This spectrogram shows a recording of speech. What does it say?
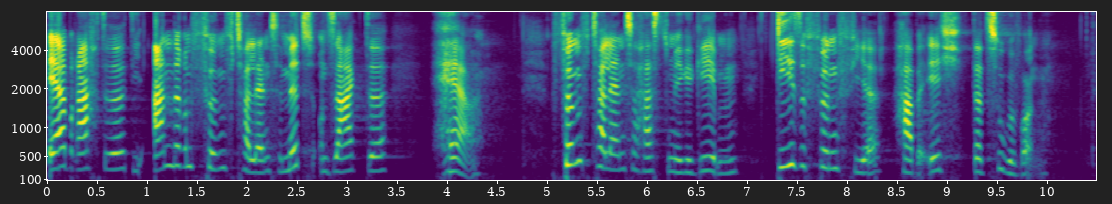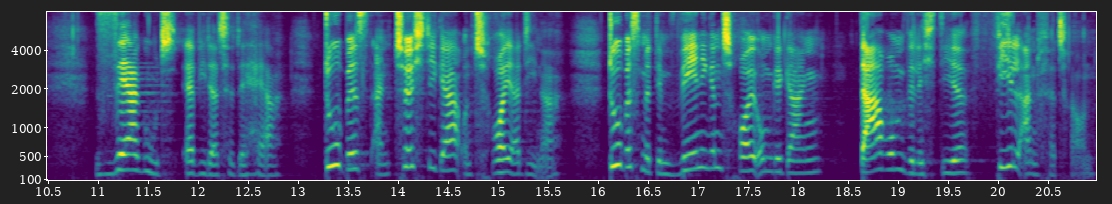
Er brachte die anderen fünf Talente mit und sagte, Herr, fünf Talente hast du mir gegeben, diese fünf hier habe ich dazu gewonnen. Sehr gut, erwiderte der Herr. Du bist ein tüchtiger und treuer Diener. Du bist mit dem wenigen treu umgegangen, darum will ich dir viel anvertrauen.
